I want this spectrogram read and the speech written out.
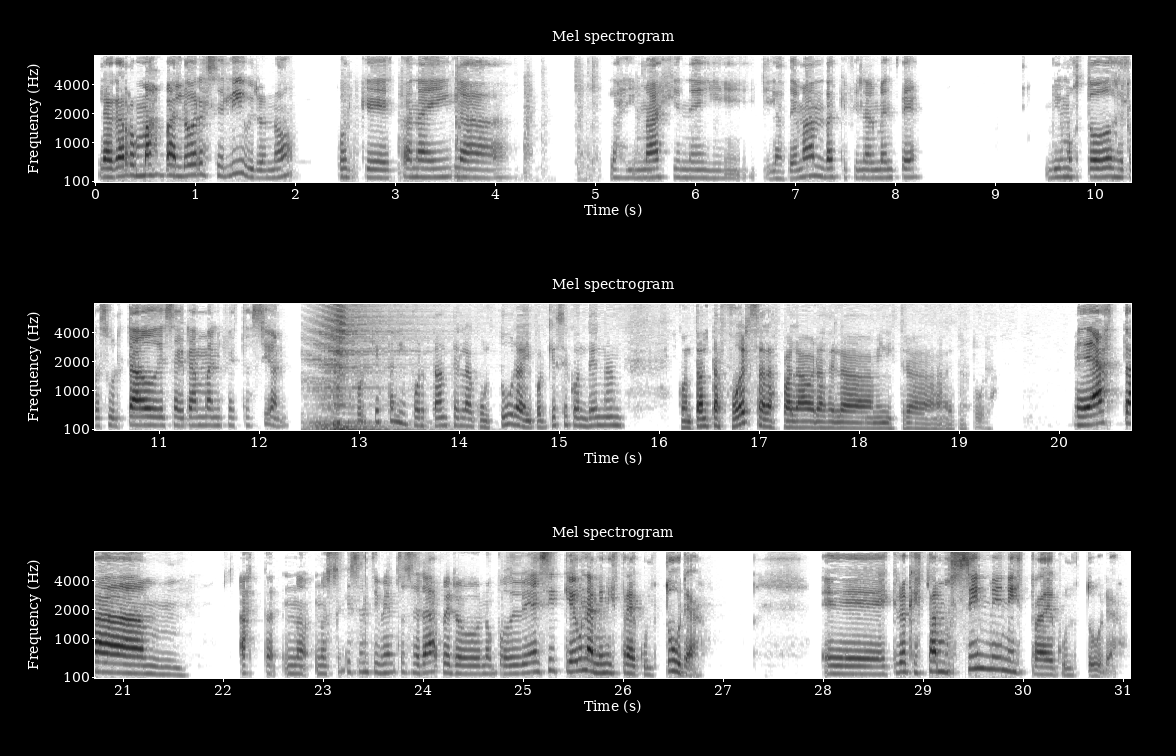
le agarro más valor a ese libro, ¿no? Porque están ahí las imágenes y las demandas que finalmente vimos todos el resultado de esa gran manifestación. ¿Por qué es tan importante la cultura y por qué se condenan con tanta fuerza las palabras de la ministra de Cultura? Me da hasta, mm, hasta no, sé qué sentimiento será, pero no podría decir que es una ministra de Cultura. Eh, creo que estamos sin ministra de Cultura.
